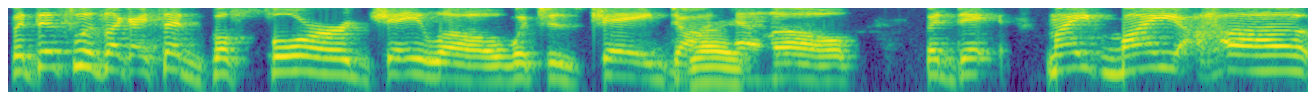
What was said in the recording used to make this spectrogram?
But this was, like I said, before J Lo, which is J dot Right. L O. But my my uh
